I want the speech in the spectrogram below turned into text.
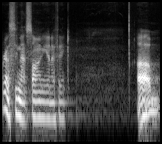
We're going to sing that song again, I think. Um,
